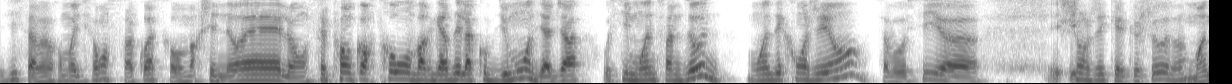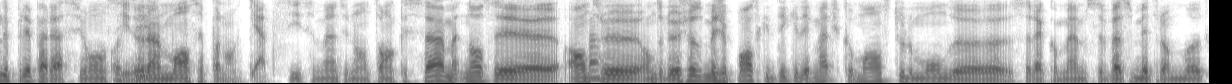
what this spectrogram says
Ici, ça va vraiment être différent. Ce sera quoi? Ce sera au marché de Noël? On sait pas encore trop où on va regarder la Coupe du Monde. Il y a déjà aussi moins de fan zone, moins d'écrans géants. Ça va aussi euh, Et- et- changer quelque chose. hein. Moins de préparation aussi. Aussi. Normalement, c'est pendant 4-6 semaines, tu n'entends que ça. Maintenant, c'est euh, entre, entre deux choses. Mais je pense que dès que les matchs commencent, tout le monde euh, sera quand même, se- va se mettre en mode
